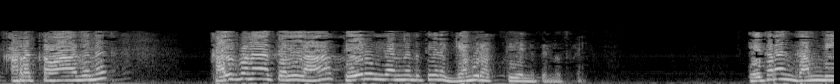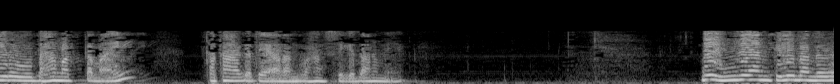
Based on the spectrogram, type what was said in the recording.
කරකවාගෙන කල්පනා කළා තේරුම් ගන්නට තියෙන ගැඹුරක් තියෙන පින්නතුනේ. ඒ තරම් ගම්බීර වූ ධමයක් තමයි තථාගතයන්න් වහන්සේගේ ධර්මය. මේ ඉන්ද්‍රයන් පිළිබඳව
